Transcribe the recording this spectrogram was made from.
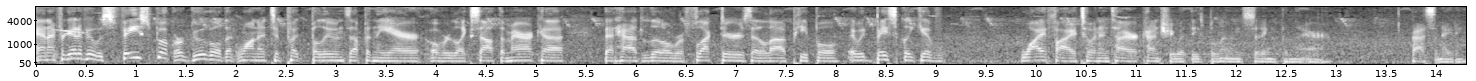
And I forget if it was Facebook or Google that wanted to put balloons up in the air over like South America that had little reflectors that allowed people, it would basically give Wi Fi to an entire country with these balloons sitting up in the air. Fascinating.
